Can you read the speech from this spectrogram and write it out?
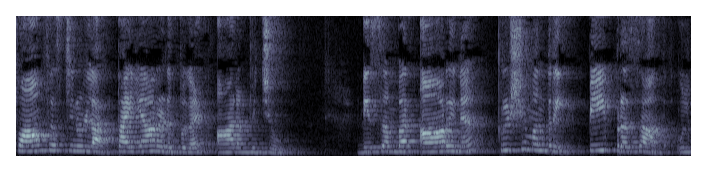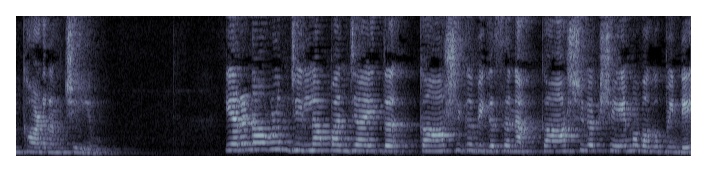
ഫാം ഫെസ്റ്റിനുള്ള തയ്യാറെടുപ്പുകൾ ആരംഭിച്ചു. ഡിസംബർ ആറിന് കൃഷിമന്ത്രി പി പ്രസാദ് ഉദ്ഘാടനം ചെയ്യും. എറണാകുളം ജില്ലാ പഞ്ചായത്ത് കാർഷിക വികസന കാർഷിക ക്ഷേമ വകുപ്പിന്റെ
